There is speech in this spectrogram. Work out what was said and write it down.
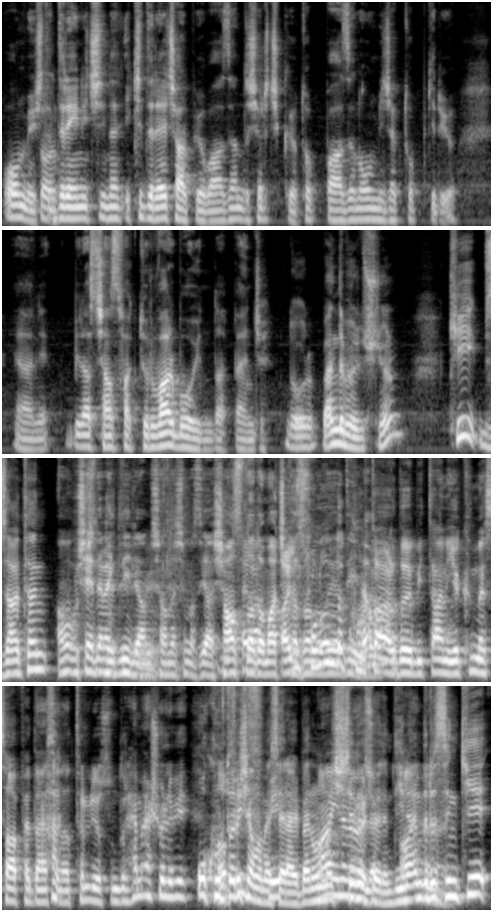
Olmuyor işte. Doğru. Direğin içine iki direğe çarpıyor bazen dışarı çıkıyor top. Bazen olmayacak top giriyor. Yani biraz şans faktörü var bu oyunda bence. Doğru. Ben de böyle düşünüyorum. Ki zaten Ama bu şey işte demek dediğim değil gibi. yanlış anlaşılmasın. Ya şansla Mesela da maç Alisson'un kazanılıyor da değil ama. kurtardığı bir tane yakın mesafeden sen hatırlıyorsundur. Hemen şöyle bir O kurtarış ama bir- mesela ben için de öyle. söyledim. Dean Aynen Anderson ki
